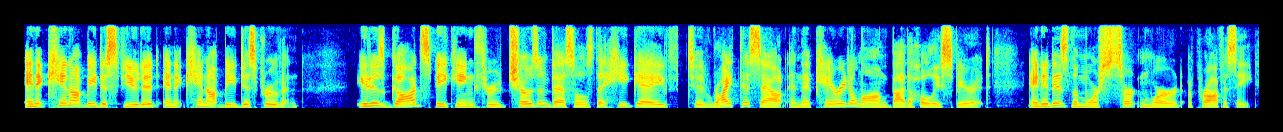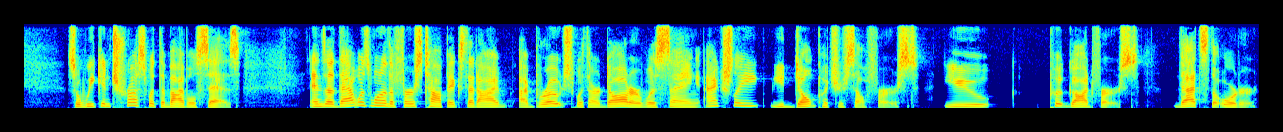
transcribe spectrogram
and it cannot be disputed and it cannot be disproven. It is God speaking through chosen vessels that He gave to write this out, and they're carried along by the Holy Spirit. And it is the more certain word of prophecy. So we can trust what the Bible says. And so that was one of the first topics that I, I broached with our daughter was saying, actually, you don't put yourself first. You put God first. That's the order.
